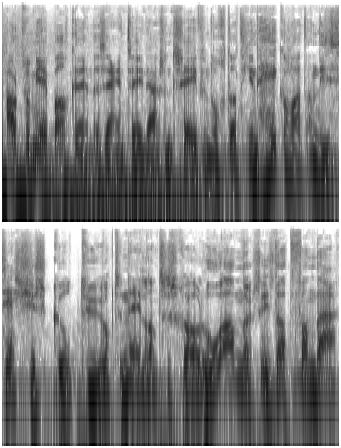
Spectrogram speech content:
Oud-premier Balkenende zei in 2007 nog dat hij een hekel had aan die zesjescultuur op de Nederlandse scholen. Hoe anders is dat vandaag,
